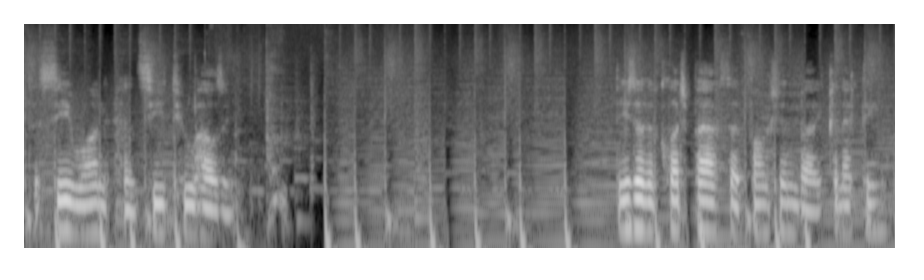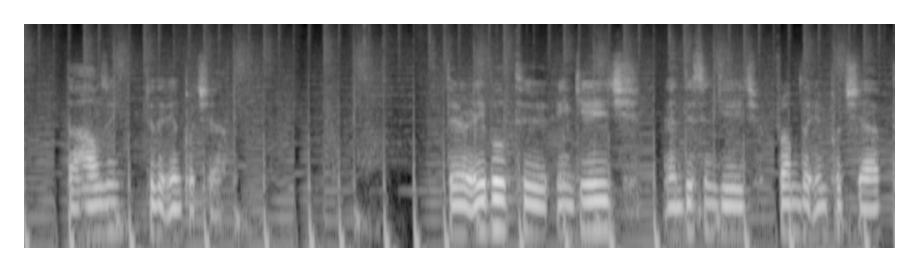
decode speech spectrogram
the C1 and C2 housing. These are the clutch packs that function by connecting the housing to the input shaft. They are able to engage and disengage from the input shaft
